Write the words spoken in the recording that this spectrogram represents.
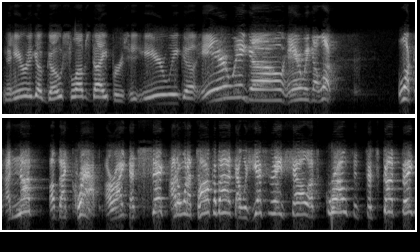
Now, here we go. Ghost loves diapers. Here we go. Here we go. Here we go. Look, look, enough of that crap, all right? That's sick. I don't want to talk about it. That was yesterday's show. It's gross. It's disgusting.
